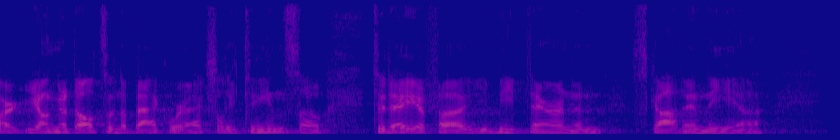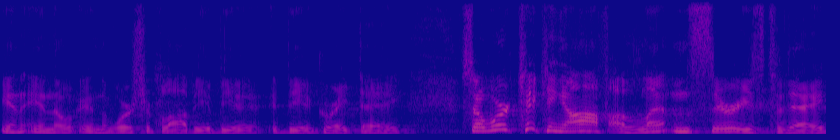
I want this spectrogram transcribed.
our young adults in the back, were actually teens. So today, if uh, you meet Theron and Scott in the uh, in, in the in the worship lobby, it'd be a, it'd be a great day. So we're kicking off a Lenten series today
